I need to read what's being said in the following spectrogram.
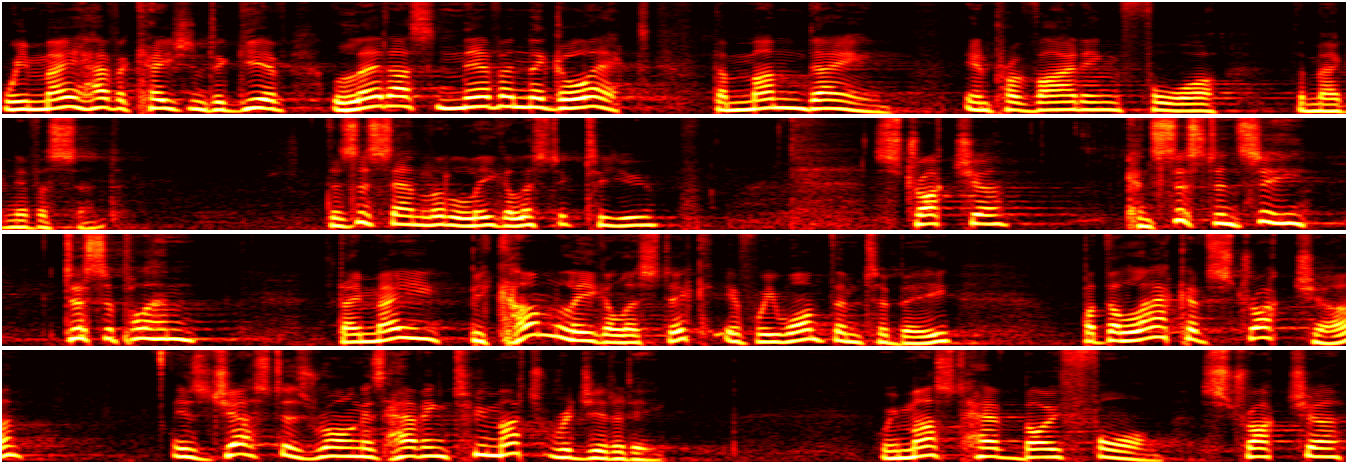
we may have occasion to give. Let us never neglect the mundane in providing for the magnificent. Does this sound a little legalistic to you? Structure, consistency, discipline, they may become legalistic if we want them to be, but the lack of structure is just as wrong as having too much rigidity. We must have both form, structure,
